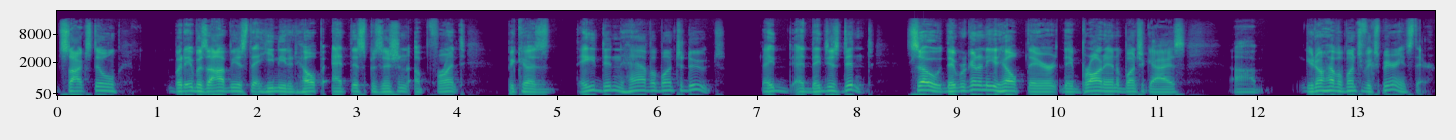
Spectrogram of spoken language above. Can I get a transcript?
Stockstill. But it was obvious that he needed help at this position up front because they didn't have a bunch of dudes. They they just didn't. So they were going to need help there. They brought in a bunch of guys. Uh, you don't have a bunch of experience there.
